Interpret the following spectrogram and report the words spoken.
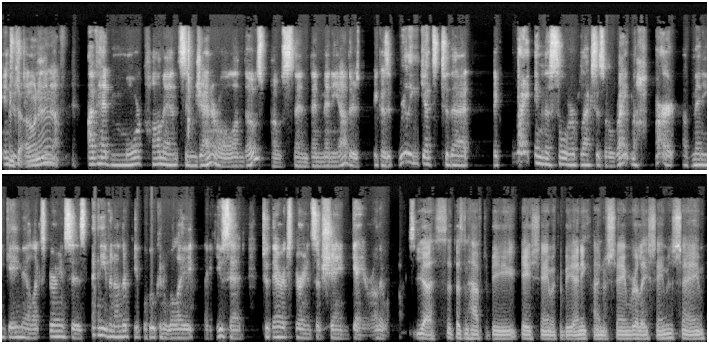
interestingly enough, I've had more comments in general on those posts than than many others because it really gets to that in the solar plexus or right in the heart of many gay male experiences and even other people who can relate like you said to their experience of shame gay or otherwise. Yes it doesn't have to be gay shame. It could be any kind of shame. Really shame is shame.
